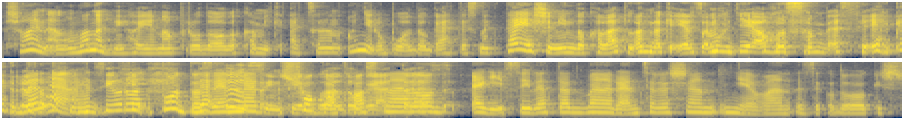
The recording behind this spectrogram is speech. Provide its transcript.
Sajnálom, vannak néha ilyen apró dolgok, amik egyszerűen annyira boldoggá tesznek. Teljesen indokolatlannak érzem, hogy ilyen hosszan beszéljek erről De a ne, hát funkcióról. fi- pont azért, mert sokat használod tesz. egész életedben, rendszeresen, nyilván ezek a dolgok is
